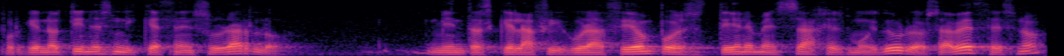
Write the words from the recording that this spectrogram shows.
porque no tienes ni que censurarlo, mientras que la figuración pues tiene mensajes muy duros a veces, ¿no?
